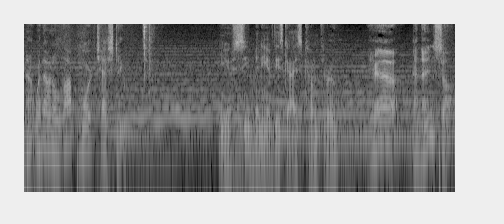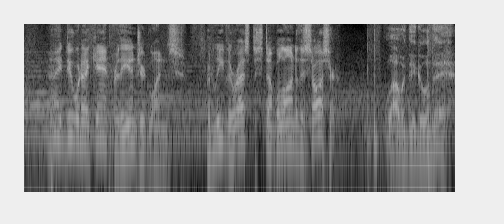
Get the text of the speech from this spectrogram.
not without a lot more testing. You see many of these guys come through? Yeah, and then some. I do what I can for the injured ones, but leave the rest to stumble onto the saucer. Why would they go there?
